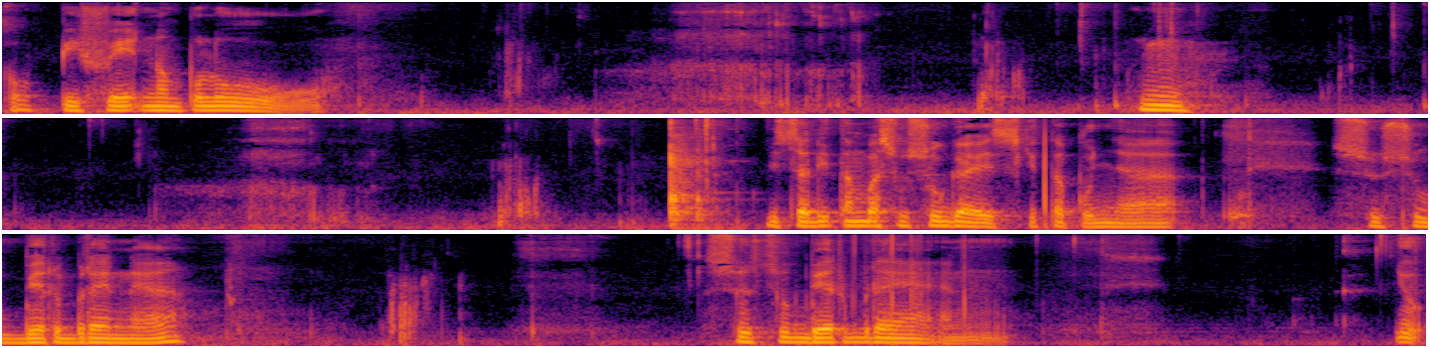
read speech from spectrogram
Kopi V60. Hmm. Bisa ditambah susu guys. Kita punya susu bear brand ya. Susu bear brand yuk.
